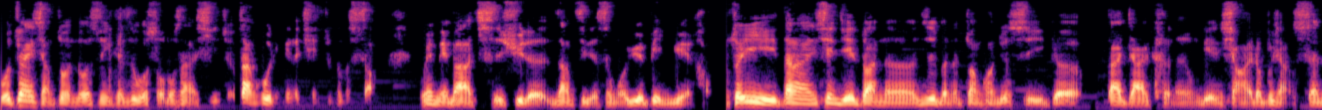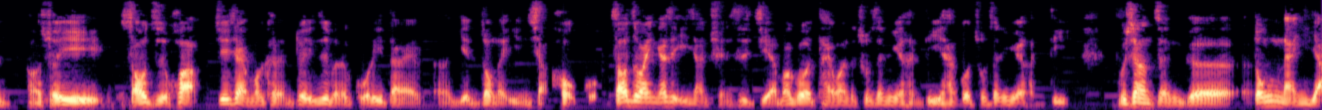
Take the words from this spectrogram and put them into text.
我虽然想做很多事情，可是我手头上的薪水、账户里面的钱就那么少，我也没办法持续的让自己的生活越变越好。所以，当然现阶段呢，日本的状况就是一个大家可能连小孩都不想生，啊，所以少子化接下来有没有可能对日本的国力带来呃严重的影响后果？少子化应该是影响全世界啊，包括台湾的出生率也很低，韩国出生率也很低。不像整个东南亚，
